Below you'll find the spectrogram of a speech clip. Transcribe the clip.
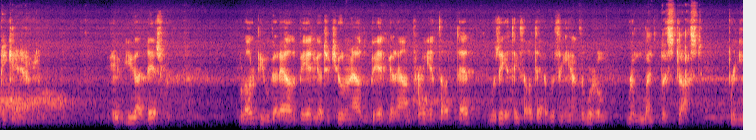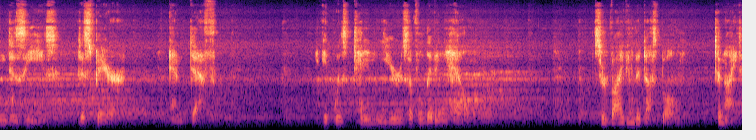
began. You got desperate. A lot of people got out of the bed, got their children out of the bed, got out and praying, thought that was it. They thought that was the end of the world. Relentless dust, bringing disease, despair, and death. It was 10 years of living hell Surviving the Dust Bowl, tonight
